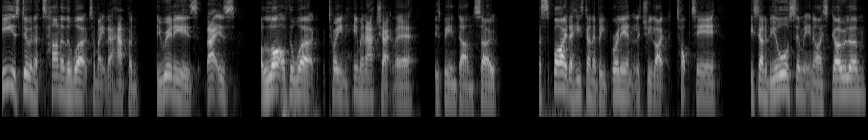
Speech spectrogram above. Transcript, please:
he is doing a ton of the work to make that happen. He really is. That is a lot of the work between him and Achak there is being done. So for Spider, he's going to be brilliant, literally like top tier. He's going to be awesome in Ice Golem.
